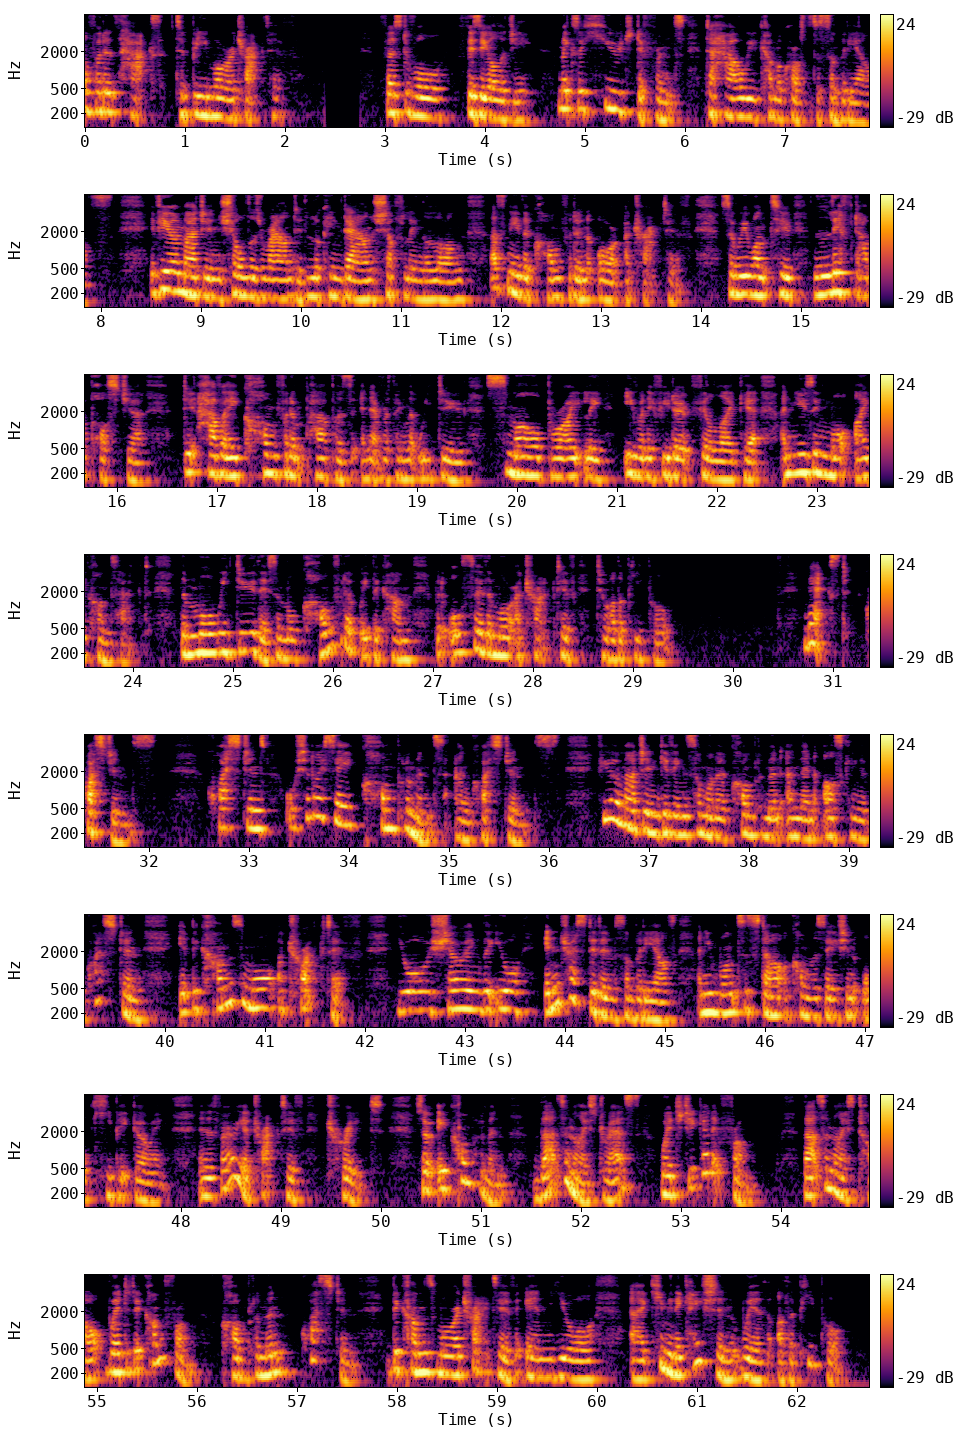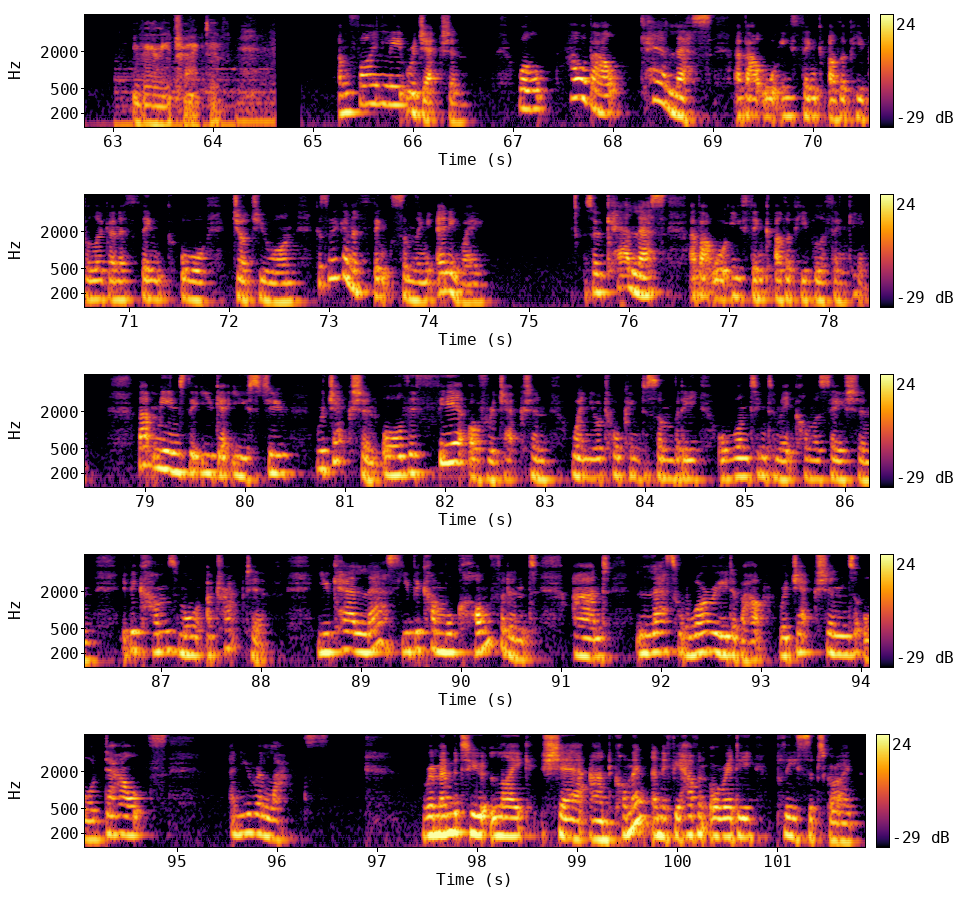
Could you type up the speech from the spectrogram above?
Confidence hacks to be more attractive. First of all, physiology makes a huge difference to how we come across to somebody else. If you imagine shoulders rounded, looking down, shuffling along, that's neither confident or attractive. So we want to lift our posture, have a confident purpose in everything that we do, smile brightly even if you don't feel like it, and using more eye contact. The more we do this, the more confident we become, but also the more attractive to other people. Next, questions questions, or should I say compliments and questions. If you imagine giving someone a compliment and then asking a question, it becomes more attractive. You're showing that you're interested in somebody else and you want to start a conversation or keep it going. And it's a very attractive trait. So, a compliment that's a nice dress. Where did you get it from? That's a nice top. Where did it come from? Compliment question. It becomes more attractive in your uh, communication with other people. You're very attractive. And finally, rejection. Well, how about care less about what you think other people are going to think or judge you on, because they're going to think something anyway. So care less about what you think other people are thinking. That means that you get used to rejection or the fear of rejection when you're talking to somebody or wanting to make conversation. It becomes more attractive. You care less, you become more confident and less worried about rejections or doubts, and you relax. Remember to like, share, and comment, and if you haven't already, please subscribe.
